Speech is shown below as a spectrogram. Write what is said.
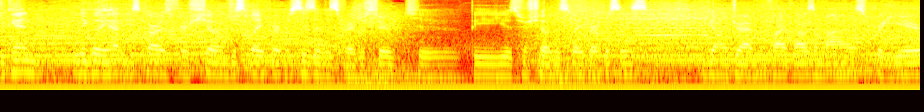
You can legally have these cars for show and display purposes if it's registered to be used for show and display purposes. You can only drive them 5,000 miles per year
